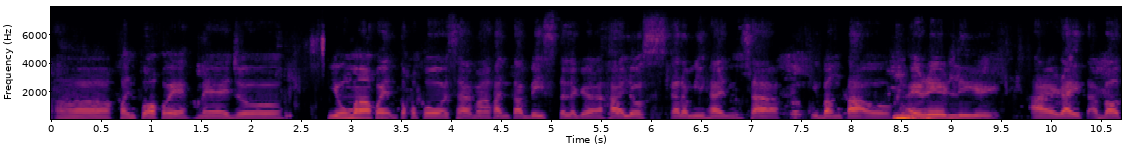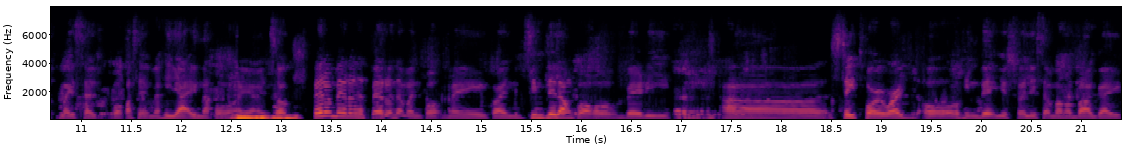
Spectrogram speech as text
Ah, kuwan po ako, eh, medyo yung mga kuwento ko po sa mga kanta based talaga halos karamihan sa ibang tao. I Mhm. rarely, ah, write about myself po kasi mahiyain ako, ayan. So, Hmm. pero meron at meron naman po, may kuwan, simple lang po ako, very, ah, straightforward, oo o hindi usually sa mga bagay.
